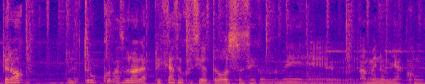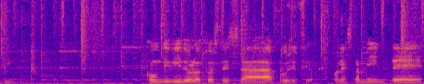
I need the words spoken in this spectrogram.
Però il trucco naturale applicato così addosso, secondo me, a me non mi ha convinto. Condivido la tua stessa posizione. Onestamente,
